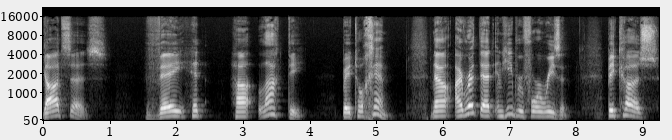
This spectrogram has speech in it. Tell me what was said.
God says, Ve hit halakti betochem. Now, I read that in Hebrew for a reason. Because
